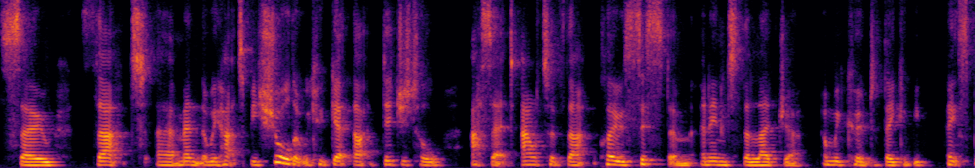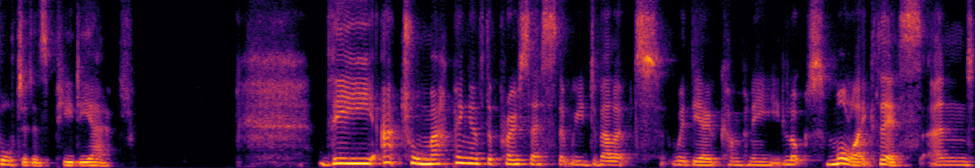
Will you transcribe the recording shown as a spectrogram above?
So, that uh, meant that we had to be sure that we could get that digital asset out of that closed system and into the ledger and we could they could be exported as pdf the actual mapping of the process that we developed with the oak company looked more like this and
